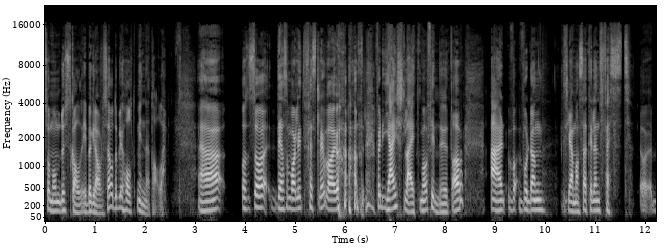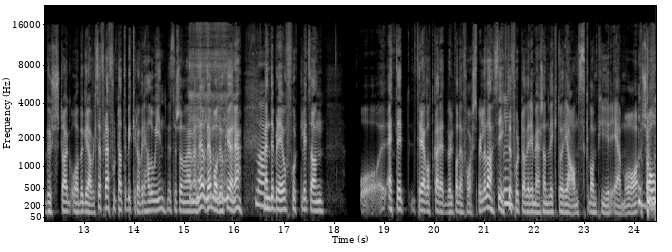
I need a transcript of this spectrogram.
som om du skal i begravelse, og det blir holdt minnetale. Eh, og så Det som var litt festlig, var jo at For jeg sleit med å finne ut av er, hvordan kler man seg til en fest, bursdag og begravelse? For det er fort at det bikker over i halloween, hvis du skjønner hva jeg mener. Og det må det jo ikke gjøre. Nei. Men det ble jo fort litt sånn og etter tre vodka Red Bull på det vorspielet, da, så gikk det fort over i mer sånn viktoriansk vampyr-emo-show.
